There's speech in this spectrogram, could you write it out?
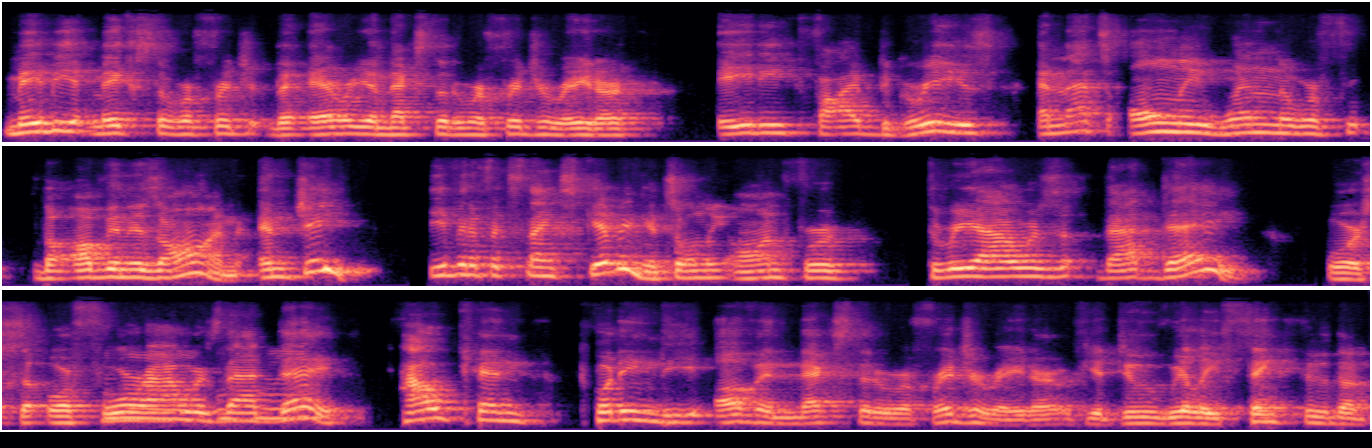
Maybe it makes the refrigerator the area next to the refrigerator 85 degrees and that's only when the ref- the oven is on. And gee even if it's thanksgiving it's only on for 3 hours that day or so, or 4 mm-hmm. hours that mm-hmm. day. How can putting the oven next to the refrigerator, if you do really think through the,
